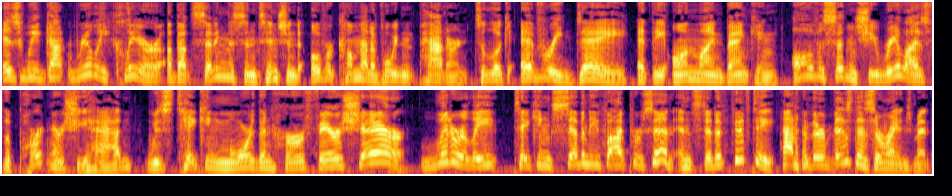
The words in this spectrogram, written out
as we got really clear about setting this intention to overcome that avoidant pattern, to look every day at the online banking, all of a sudden she realized the partner she had was taking more than her fair share. Literally taking 75% instead of 50 out of their business arrangement.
